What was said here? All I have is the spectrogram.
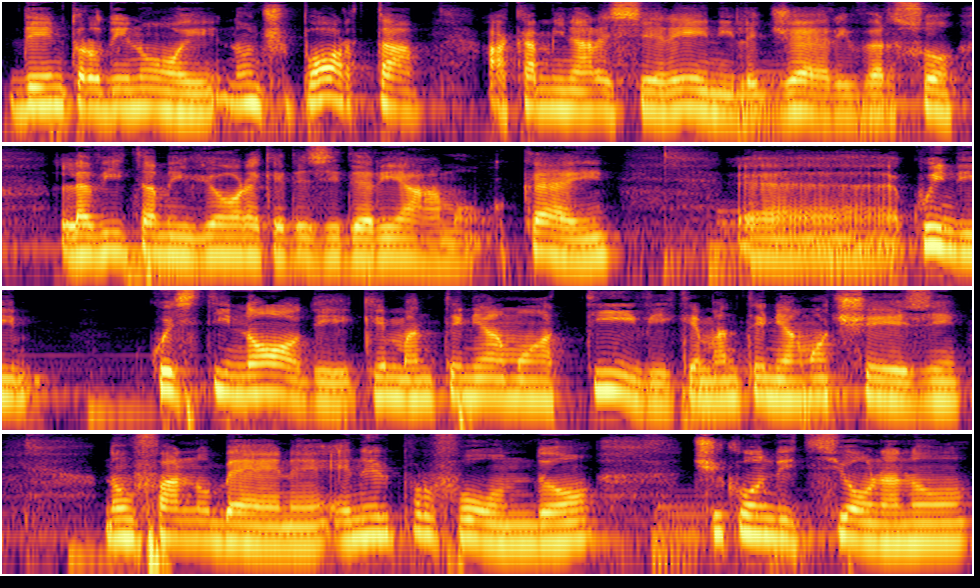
dentro di noi non ci porta a camminare sereni, leggeri verso la vita migliore che desideriamo, ok? Eh, quindi questi nodi che manteniamo attivi, che manteniamo accesi, non fanno bene e nel profondo ci condizionano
